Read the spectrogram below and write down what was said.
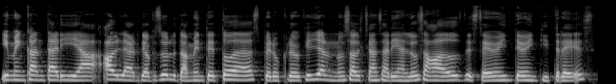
Y me encantaría hablar de absolutamente todas, pero creo que ya no nos alcanzarían los sábados de este 2023.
